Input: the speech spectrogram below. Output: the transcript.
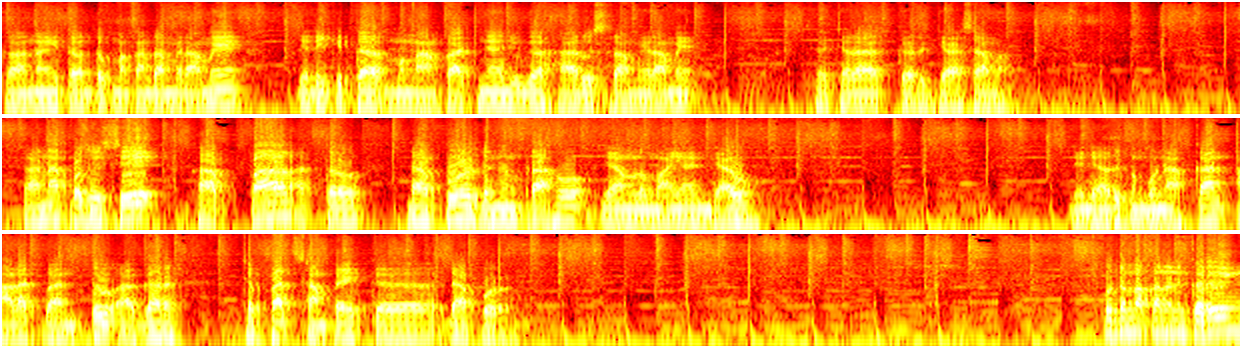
Karena kita untuk makan rame-rame, jadi kita mengangkatnya juga harus rame-rame secara kerjasama. Karena posisi kapal atau dapur dengan perahu yang lumayan jauh jadi harus menggunakan alat bantu agar cepat sampai ke dapur. Untuk makanan kering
